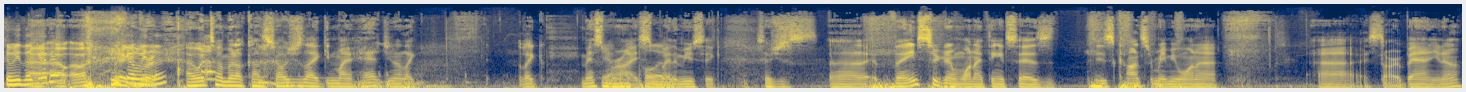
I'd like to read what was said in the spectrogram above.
Can we look I, at it? I, yeah, Can we go for it. look? I went to a metal concert. I was just like in my head, you know, like like mesmerized it by the music. So just uh, the Instagram one, I think it says this concert made me want to uh, start a band. You know,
